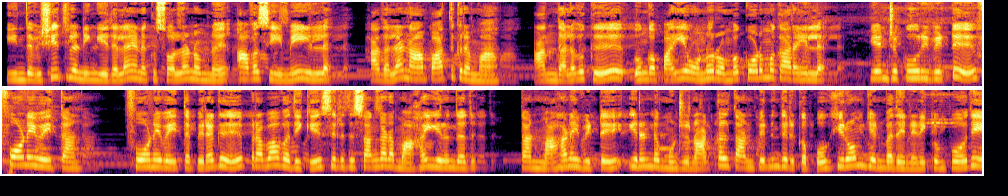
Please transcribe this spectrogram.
இந்த விஷயத்துல நீங்க இதெல்லாம் எனக்கு சொல்லணும்னு அவசியமே இல்ல. அதெல்லாம் நான் பாத்துக்கிறேம்மா. அந்த அளவுக்கு உங்க பையன் ஒன்னும் ரொம்ப கொடுமைக்காரன் இல்ல. என்று கூறிவிட்டு போனை வைத்தான். போனை வைத்த பிறகு பிரபாவதிக்கு சிறிது சங்கடமாக இருந்தது. தன் மகனை விட்டு இரண்டு மூன்று நாட்கள் தான் பிரிந்திருக்க போகிறோம் என்பதை நினைக்கும் போதே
